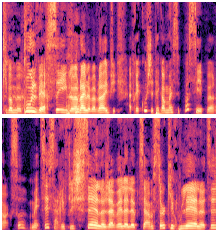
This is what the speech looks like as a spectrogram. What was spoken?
qui va me bouleverser, blablabla, blablabla. Et puis après coup j'étais comme c'est pas si épeurant que ça, mais tu sais ça réfléchissait là, j'avais le, petit hamster qui roulait là, tu sais,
